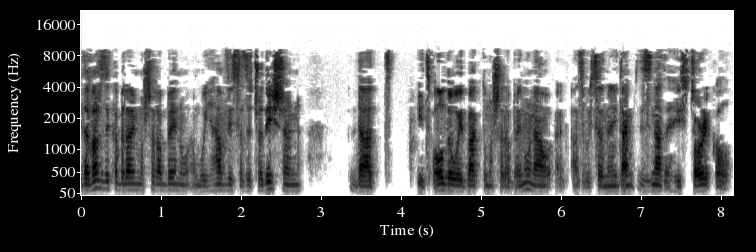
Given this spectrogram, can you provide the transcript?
Kabbalah Moshe Rabbeinu, and we have this as a tradition that it's all the way back to Moshe Rabbeinu. Now, as we said many times, this is not a historical,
